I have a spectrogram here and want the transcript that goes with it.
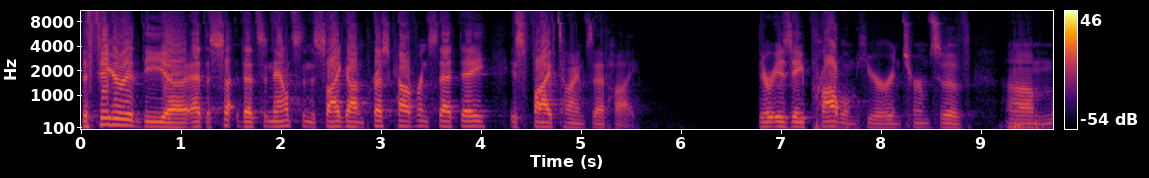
the figure at the, uh, at the, that's announced in the Saigon press conference that day is five times that high. There is a problem here in terms of um,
